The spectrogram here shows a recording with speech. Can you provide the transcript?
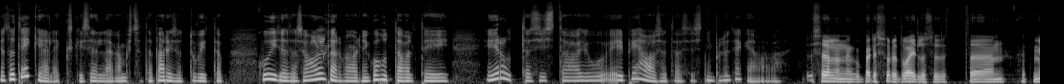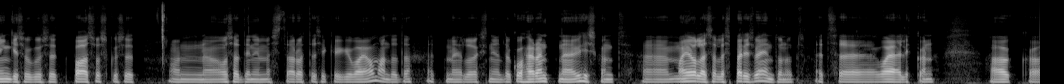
ja ta tegelekski sellega, mis teda päriselt huvitab. kui teda see algervaar nii kohutavalt ei eruta, siis ta ju ei pea seda siis nii palju tegema või? Seal on nagu päris suured vaidlused, et, et mingisugused baasoskused on osade inimeste arvates ikkagi vaja omandada, et meil oleks nii-öelda koherentne ühiskond. ma ei ole selles päris veendunud, et see vajalik on, aga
